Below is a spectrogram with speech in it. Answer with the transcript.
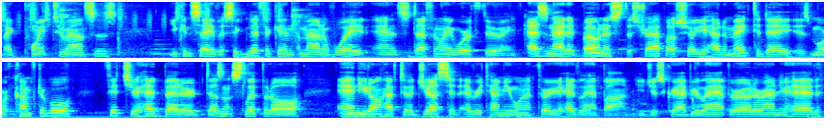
like 0.2 ounces, you can save a significant amount of weight and it's definitely worth doing. As an added bonus, the strap I'll show you how to make today is more comfortable, fits your head better, doesn't slip at all, and you don't have to adjust it every time you want to throw your headlamp on. You just grab your lamp, throw it around your head,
